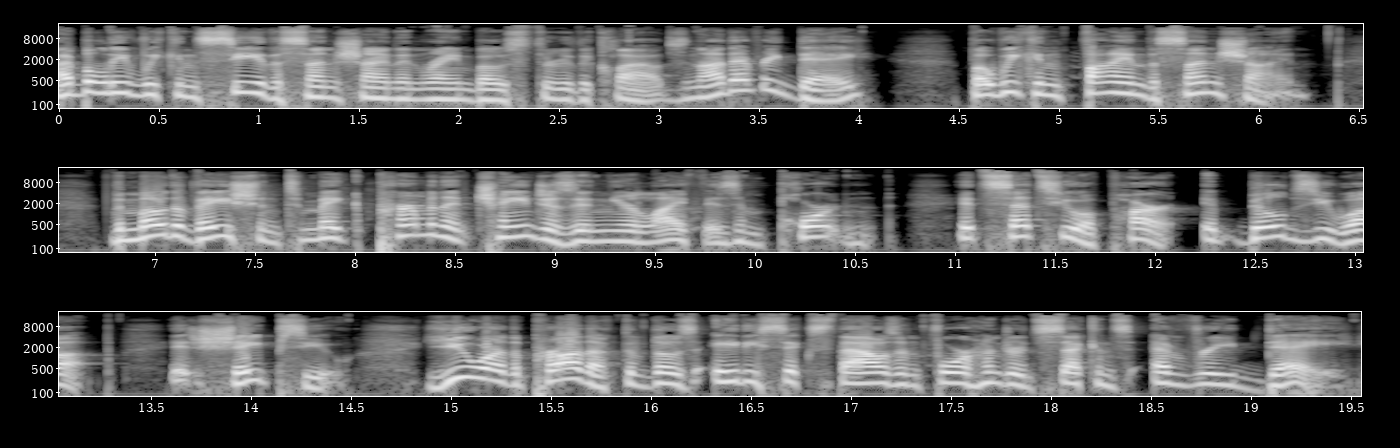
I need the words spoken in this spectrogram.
I believe we can see the sunshine and rainbows through the clouds. Not every day, but we can find the sunshine. The motivation to make permanent changes in your life is important. It sets you apart, it builds you up, it shapes you. You are the product of those 86,400 seconds every day.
